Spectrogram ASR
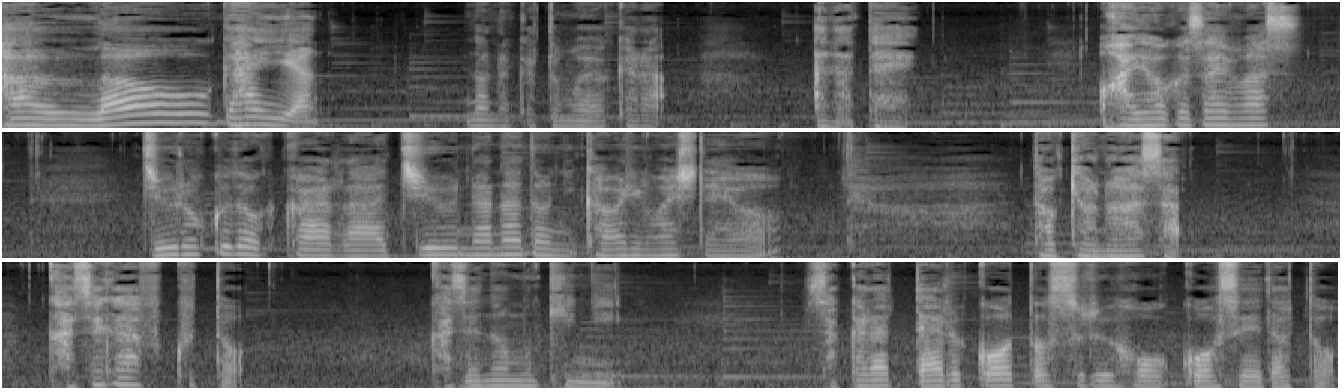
ハローガイアン野中智代からあなたへ。おはようございます。16度から17度に変わりましたよ。東京の朝風が吹くと風の向きに逆らって歩こうとする方向性だと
